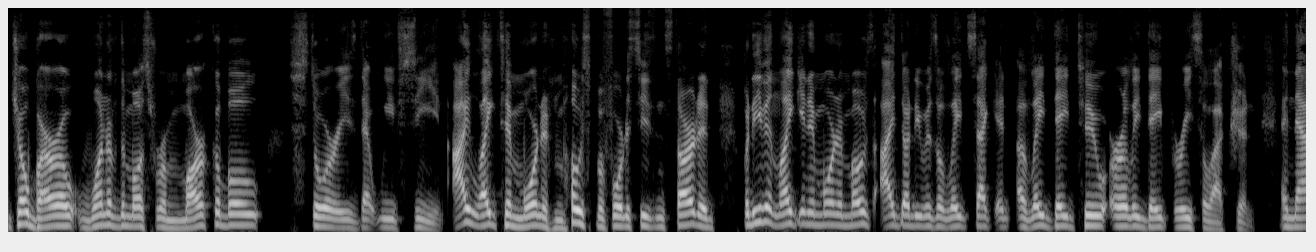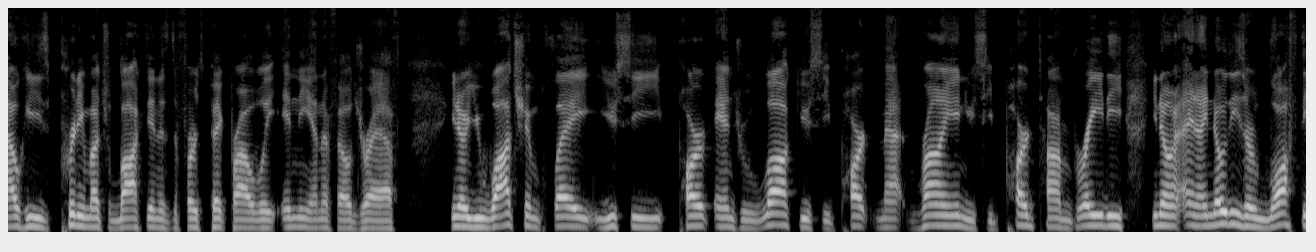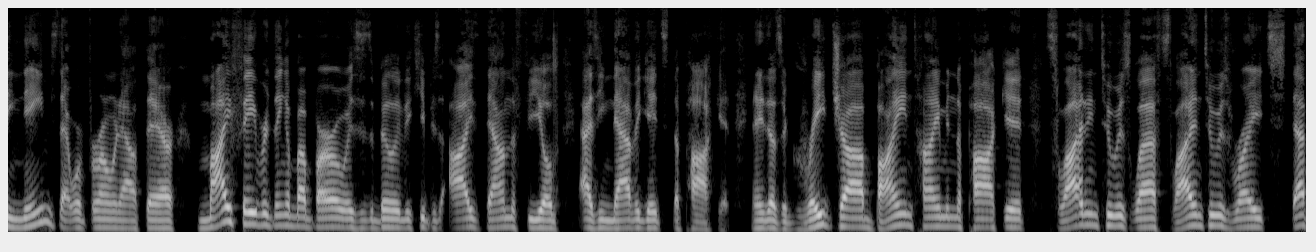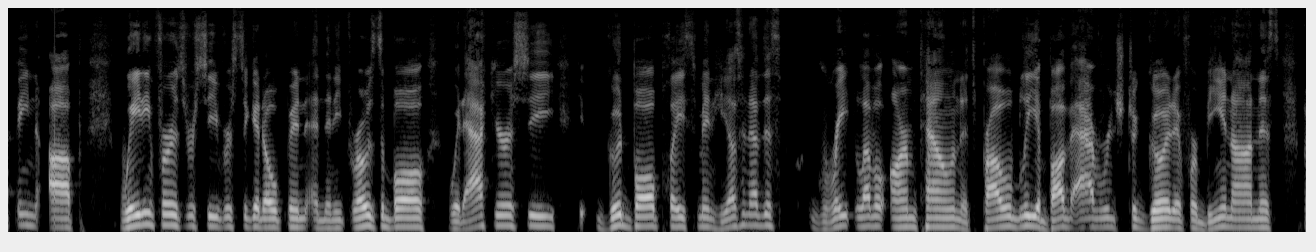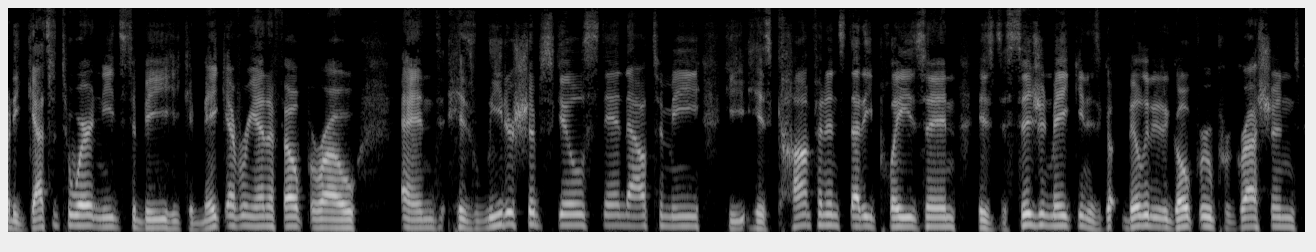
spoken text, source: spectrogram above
Joe Burrow, one of the most remarkable stories that we've seen. I liked him more than most before the season started, but even liking him more than most, I thought he was a late second, a late day two, early day three selection. And now he's pretty much locked in as the first pick probably in the NFL draft you know, you watch him play, you see part Andrew Luck, you see part Matt Ryan, you see part Tom Brady, you know, and I know these are lofty names that were thrown out there. My favorite thing about Burrow is his ability to keep his eyes down the field as he navigates the pocket. And he does a great job buying time in the pocket, sliding to his left, sliding to his right, stepping up, waiting for his receivers to get open. And then he throws the ball with accuracy, good ball placement. He doesn't have this great level arm talent. It's probably above average to good if we're being honest, but he gets it to where it needs to be. He can make every NFL pro and his leadership skills stand out to me. He, his confidence that he plays in, his decision making, his ability to go through progressions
